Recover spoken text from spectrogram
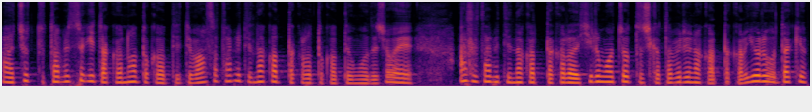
あちょっと食べ過ぎたかなとかって言っても朝食べてなかったからとかって思うでしょ？えー、朝食べてなかったから昼もちょっとしか食べれなかったから夜だけ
